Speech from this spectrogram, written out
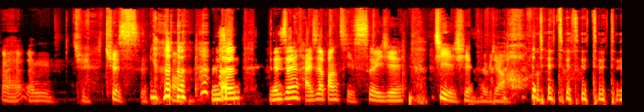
啊，嗯嗯，确确实、哦，人生人生还是要帮自己设一些界限会比较好。对对对对对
